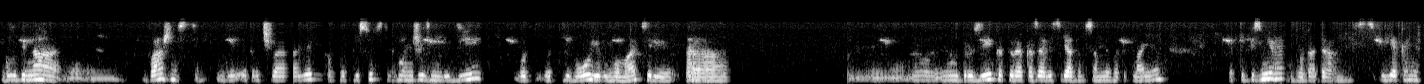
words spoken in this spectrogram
глубина важности этого человека, вот присутствие в моей жизни людей, вот, вот его, его матери, mm -hmm. друзей, которые оказались рядом со мной в этот момент, это безмерная благодарность. И я, конечно,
